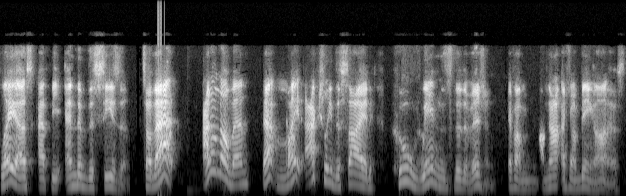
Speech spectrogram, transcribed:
play us at the end of the season. So that I don't know, man. That might actually decide who wins the division if I'm not if I'm being honest.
